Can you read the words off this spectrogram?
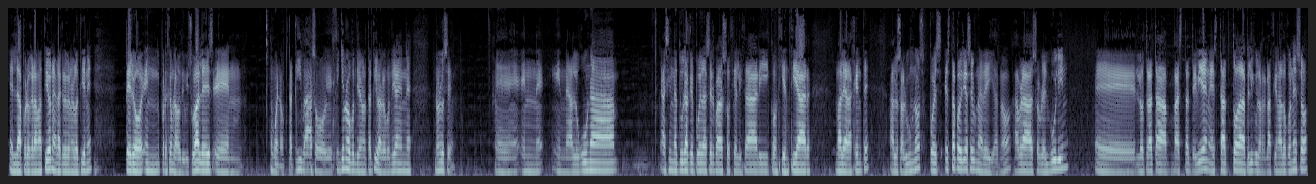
en, la programación, ahora creo que no lo tiene, pero en, por ejemplo, audiovisuales, en, bueno, optativas, o es que yo no lo pondría en optativas, lo pondría en, no lo sé, eh, en, en alguna asignatura que pueda ser para socializar y concienciar ¿vale? A la gente, a los alumnos, pues esta podría ser una de ellas, ¿no? Habla sobre el bullying, eh, lo trata bastante bien, está toda la película relacionado con eso.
